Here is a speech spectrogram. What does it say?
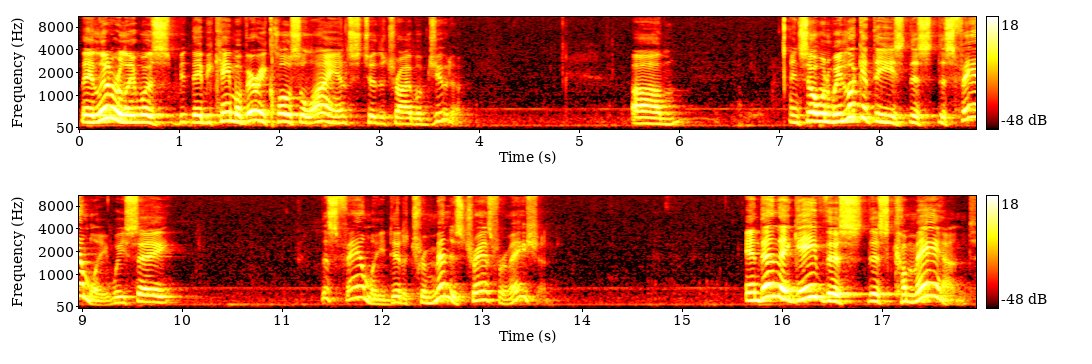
They literally was, they became a very close alliance to the tribe of Judah. Um, and so when we look at these, this, this family, we say, this family did a tremendous transformation. And then they gave this, this command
